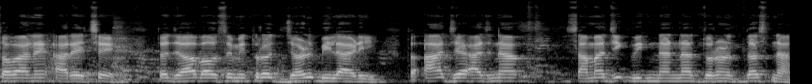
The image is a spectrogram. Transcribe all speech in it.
થવાને આરે છે? તો જવાબ આવશે મિત્રો જળ બિલાડી. તો આ છે આજના સામાજિક વિજ્ઞાનના ધોરણ દસના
